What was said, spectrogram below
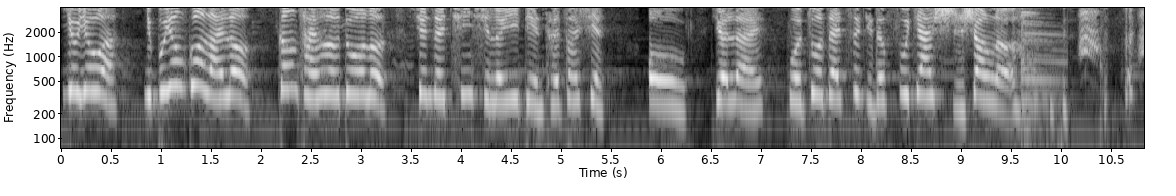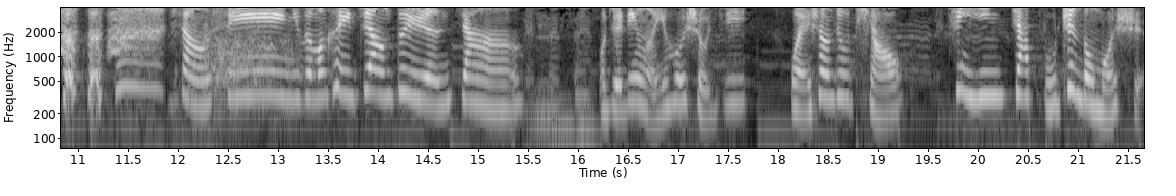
悠悠啊，你不用过来了，刚才喝多了，现在清醒了一点，才发现，哦，原来我坐在自己的副驾驶上了。小新，你怎么可以这样对人家？我决定了，以后手机晚上就调静音加不震动模式。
